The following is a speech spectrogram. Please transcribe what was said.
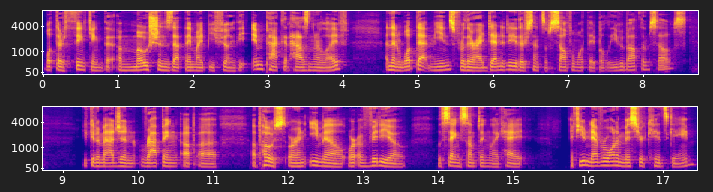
what they're thinking, the emotions that they might be feeling, the impact it has in their life, and then what that means for their identity, their sense of self, and what they believe about themselves. You could imagine wrapping up a a post or an email or a video with saying something like, Hey, if you never want to miss your kid's game,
